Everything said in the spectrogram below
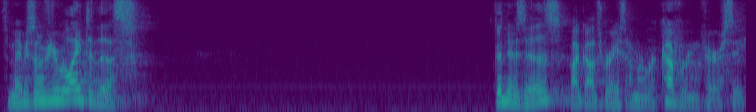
So maybe some of you relate to this. Good news is, by God's grace, I'm a recovering Pharisee.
